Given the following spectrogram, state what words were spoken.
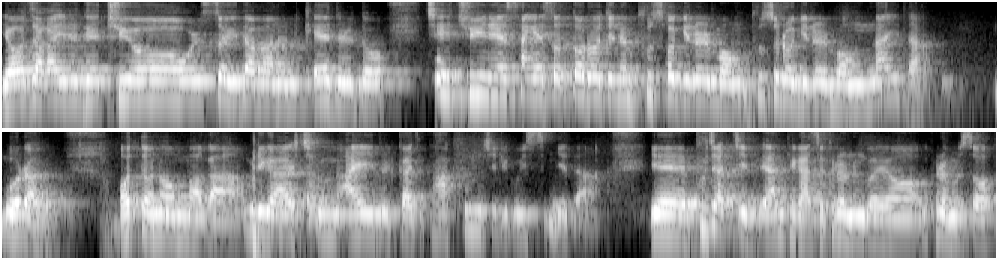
여자가 이르되 주여 올소이다마는 개들도 제 주인의 상에서 떨어지는 부서기를 먹 부스러기를 먹나이다. 뭐라고? 어떤 엄마가 우리가 지금 아이들까지 다 굶주리고 있습니다. 예, 부잣집한테 가서 그러는 거예요. 그러면서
